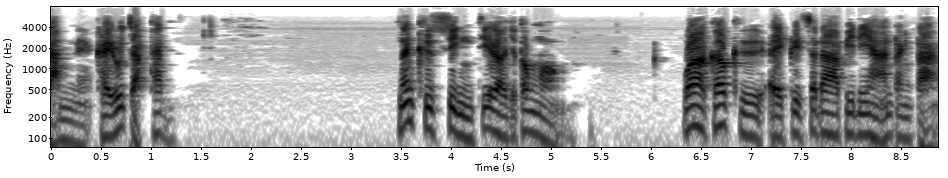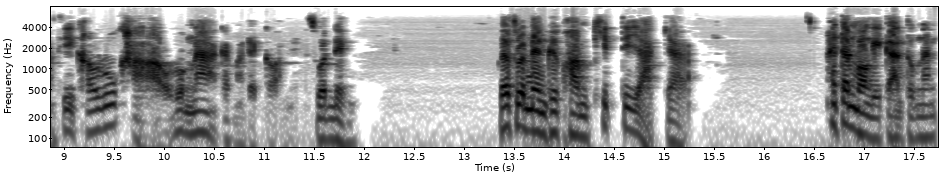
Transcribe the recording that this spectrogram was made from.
จันเนี่ย ใครรู้จักท่าน นั่นคือสิ่งที่เราจะต้องมอง ว่าก็คือไอ้กฤษดาพินิหารต่าง ๆ ที่เขารู้ข่าวล่วงหน้ากันมาแต่ก่อนเนี่ย ส่วนหนึ่ง แล้วส่วนหนึ่งคือความคิดที่อยากจะ ให้ท่านมองเหตุการณ์ตรงนั้น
